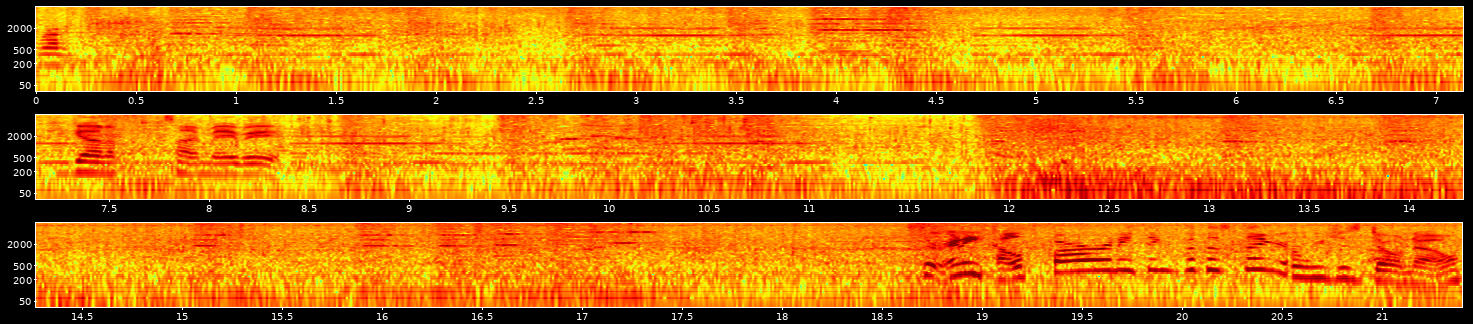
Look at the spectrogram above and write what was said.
Run. You got enough time, maybe. Is there any health bar or anything for this thing, or we just don't know?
